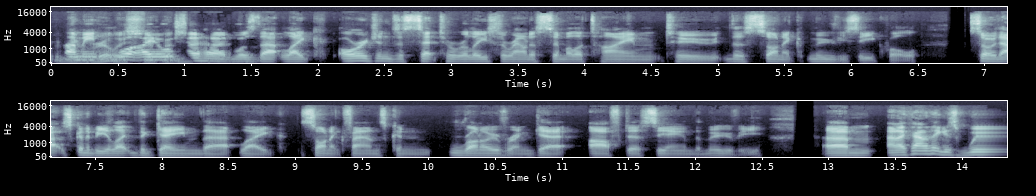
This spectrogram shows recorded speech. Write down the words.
would I be mean, really what I also heard was that like Origins is set to release around a similar time to the Sonic movie sequel. So that's going to be like the game that like Sonic fans can run over and get after seeing the movie. Um, and I kind of think it's weird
